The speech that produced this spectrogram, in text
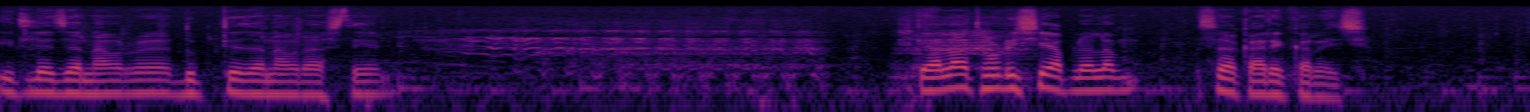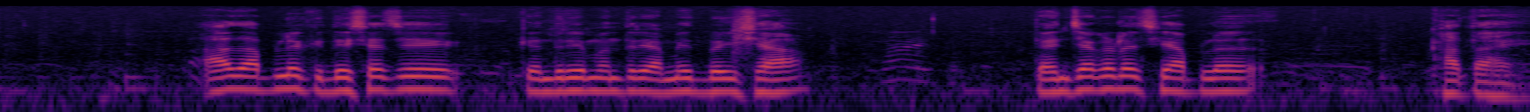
इथले जनावरं दुभते जनावरं असतील त्याला थोडीशी आपल्याला सहकार्य करायची. आज आपले देशाचे केंद्रीय मंत्री अमित भाई शहा त्यांच्याकडंच हे आपलं खातं आहे.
